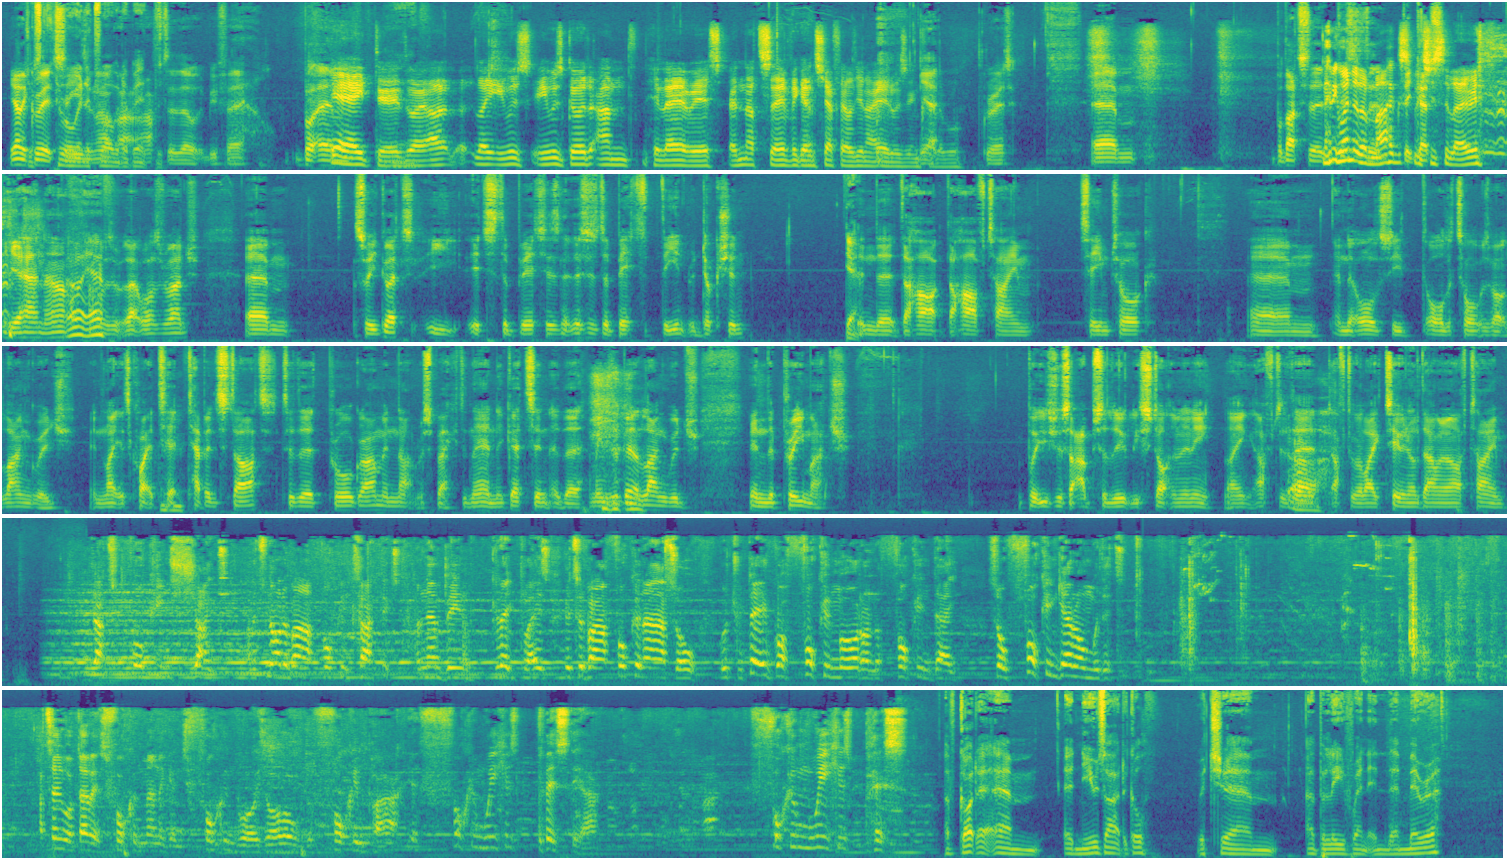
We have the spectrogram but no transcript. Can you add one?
he had a great throwing season it forward a a- bit, after though. To be fair, but um, yeah, he did. Like, I, like he was, he was good and hilarious, and that save against Sheffield United was incredible. Yeah, great. Um, but that's the. Then he went to this the mags, they which get- is hilarious. Yeah, no. Oh, yeah. That was, that was Raj. Um, so he got he. It's the bit, isn't it? This is the bit, the introduction. Yeah. In the the half the half time team talk. Um, and the, obviously all the talk was about language, and like it's quite a t- Mhm. tepid start to the program in that respect, and then it gets into the. I mean, there's a bit of language in the pre-match, but he's just absolutely stotting, isn't he? Like after the Oh. after we're like two 0 down at half time. That's fucking shite. And it's not about fucking tactics and them being great players. It's about fucking arsehole, which they've got fucking more on the fucking day. So fucking get on with it. I tell you what that is, fucking men against fucking boys all over the fucking park. You're fucking weak as piss, they are. Fucking weak as piss. I've got a, um, a news article, which um, I believe went in the Mirror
